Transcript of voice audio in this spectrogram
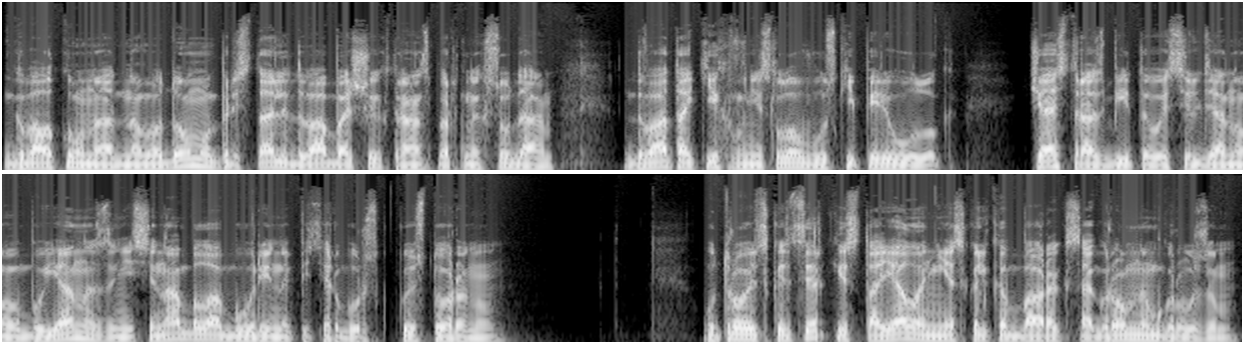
К балкону одного дома пристали два больших транспортных суда. Два таких внесло в узкий переулок. Часть разбитого сельдяного буяна занесена была бурей на петербургскую сторону. У Троицкой церкви стояло несколько барок с огромным грузом.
